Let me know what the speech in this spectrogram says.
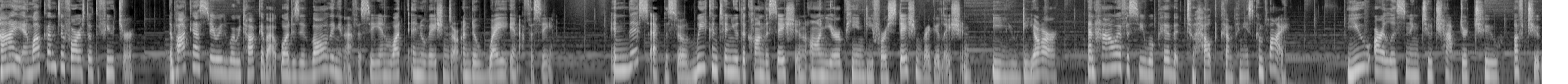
Hi, and welcome to Forest of the Future, the podcast series where we talk about what is evolving in FSC and what innovations are underway in FSC. In this episode, we continue the conversation on European deforestation regulation, EUDR, and how FSC will pivot to help companies comply. You are listening to Chapter 2 of 2.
